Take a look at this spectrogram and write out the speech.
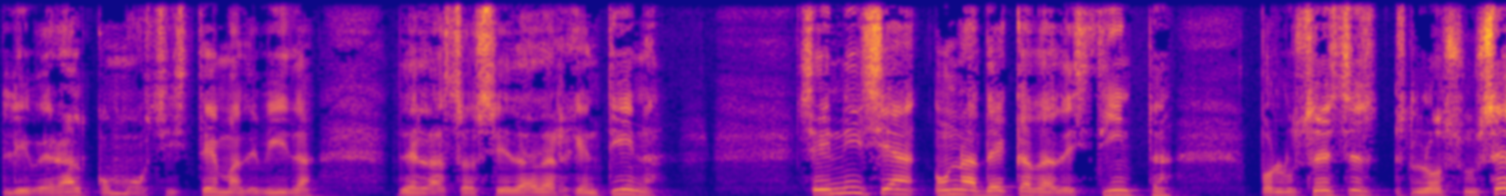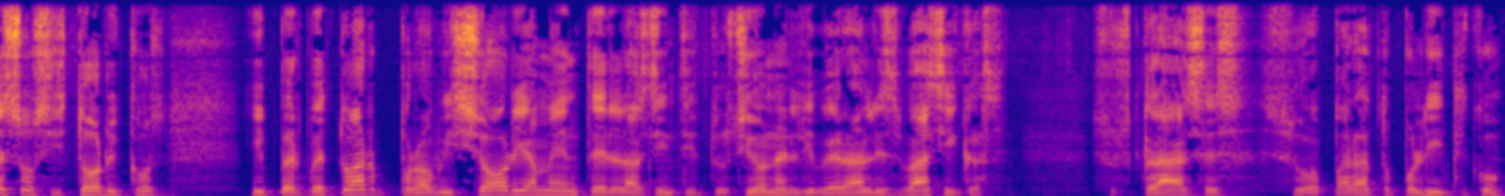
liberal como sistema de vida de la sociedad argentina. Se inicia una década distinta por los sucesos, históricos y perpetuar provisoriamente las instituciones liberales básicas, sus clases, su aparato político,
